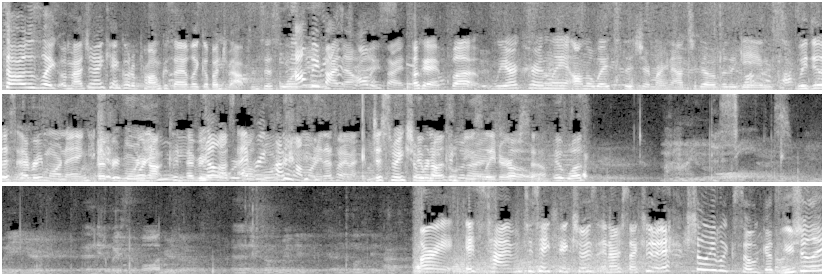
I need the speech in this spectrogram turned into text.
So I was like, imagine I can't go to prom because I have like a bunch of absences. I'll be fine though. I'll be fine. Okay, but we are currently on the way to the gym right now to go over the games. We do this every morning. Every morning. We're not morning? con- Every no, class every morning? class comp morning. That's what I meant. Just make sure we're not confused later. Oh, So. it was. Alright, it's time to take pictures in our section. It actually looks so good. Usually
